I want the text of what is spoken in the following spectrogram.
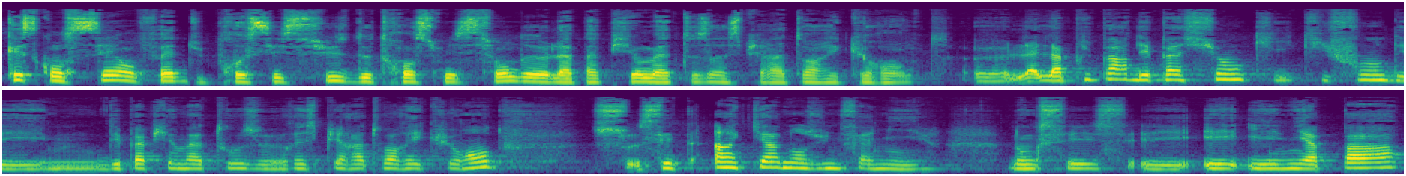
qu'est-ce qu'on sait en fait du processus de transmission de la papillomatose respiratoire récurrente? La, plupart des patients qui, font des, des papillomatoses respiratoires récurrentes c'est un cas dans une famille. Donc c'est et, il n'y a pas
